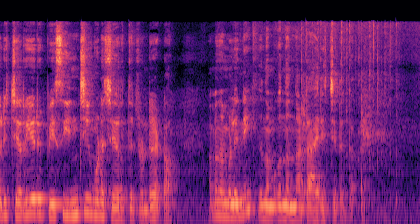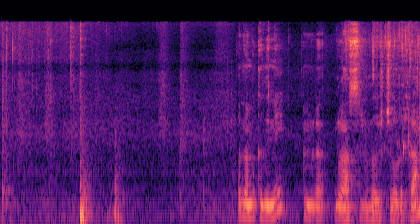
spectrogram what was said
ഒരു ചെറിയൊരു പീസ് ഇഞ്ചിയും കൂടെ ചേർത്തിട്ടുണ്ട് കേട്ടോ. അപ്പോൾ നമ്മളിനി ഇത് നമുക്ക് നന്നായിട്ട് അരിച്ചെടുക്കാം. അപ്പോൾ നമുക്കിതിന് നമ്മുടെ ഗ്ലാസ്സിൽ ഒഴിച്ചു കൊടുക്കാം.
